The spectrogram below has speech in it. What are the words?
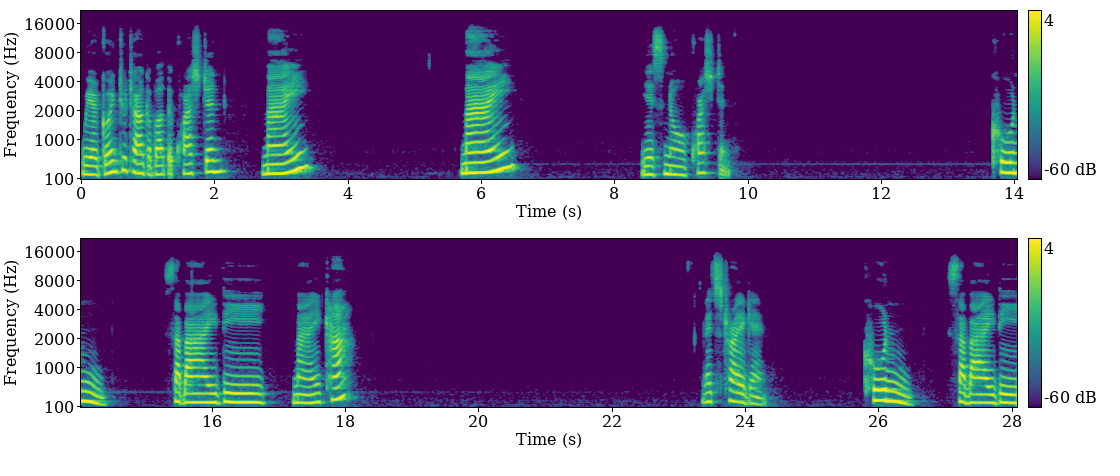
we are going to talk about the question ไหม ไหม Yes no question คุณ สบายดีไหมคะ Let's try again คุณ สบายดี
